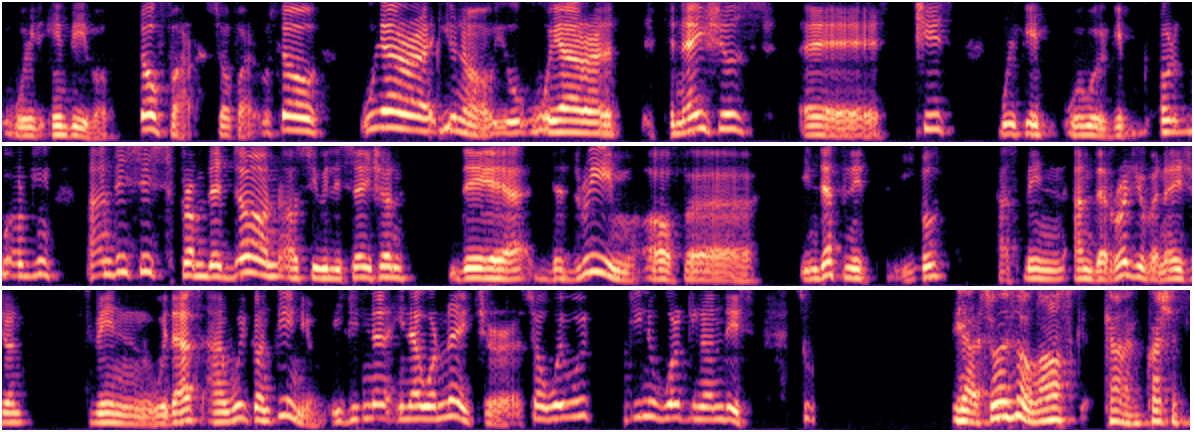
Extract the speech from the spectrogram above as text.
with in vivo so far, so far. So we are, you know, we are tenacious uh, species. We keep, we will keep working, and this is from the dawn of civilization, the, the dream of uh, indefinite youth has been under rejuvenation. It's been with us and we continue. It's in, in our nature. So we will continue working on this. Yeah. So as a last kind of question,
